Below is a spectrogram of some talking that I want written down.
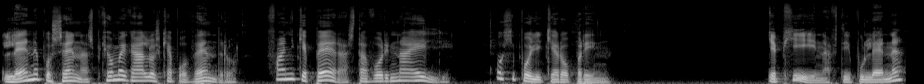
Λένε πως ένας πιο μεγάλος και από δέντρο φάνηκε πέρα στα βορεινά έλλη, όχι πολύ καιρό πριν. Και ποιοι είναι αυτοί που λένε;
